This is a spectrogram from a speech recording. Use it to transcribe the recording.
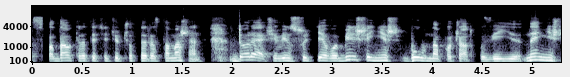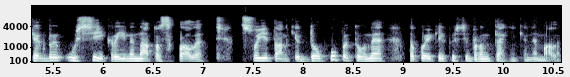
складав 3400 машин. До речі, він суттєво більший ніж був на початку війни. Ніж якби усі країни НАТО склали свої танки докупи, то вони такої кількості бронетехніки не мали.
